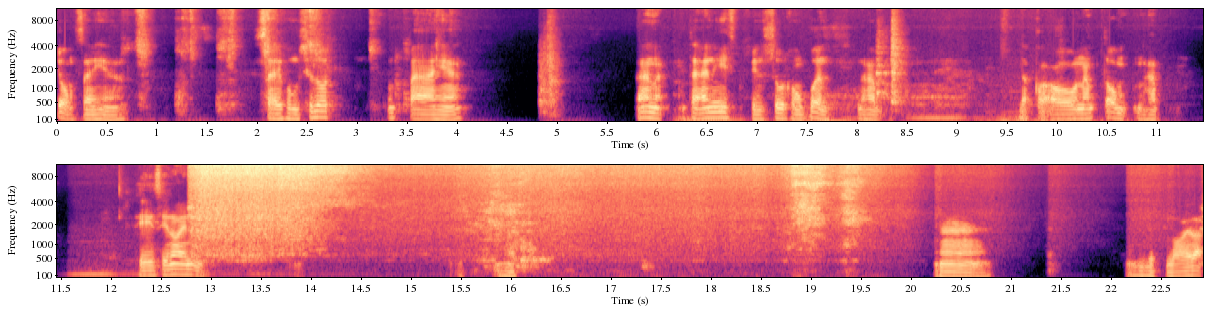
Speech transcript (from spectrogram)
จ่งใส่เหียใส่ผงชูรสน้ำปลาเหียนั่นนะแต่อันนี้เป็นสูตรของเปิ้ลนะครับ แล้วก็เอาน้ำต้มนะครับ เทเสียน่อยหนึ่งอ่าเรียบร้อยละ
